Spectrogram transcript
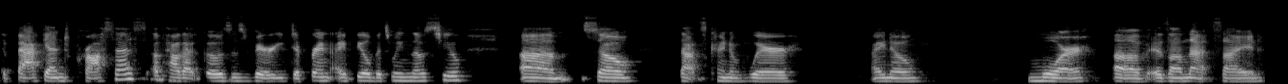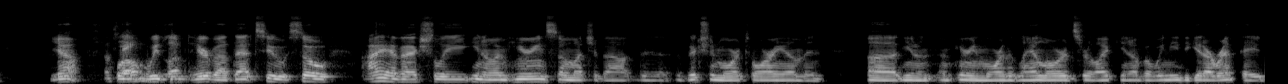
the back end process of how that goes is very different. I feel between those two, um, so that's kind of where I know more of is on that side. Yeah, well, we'd love to hear about that too. So I have actually, you know, I'm hearing so much about the eviction moratorium and, uh, you know, I'm hearing more that landlords are like, you know, but we need to get our rent paid.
